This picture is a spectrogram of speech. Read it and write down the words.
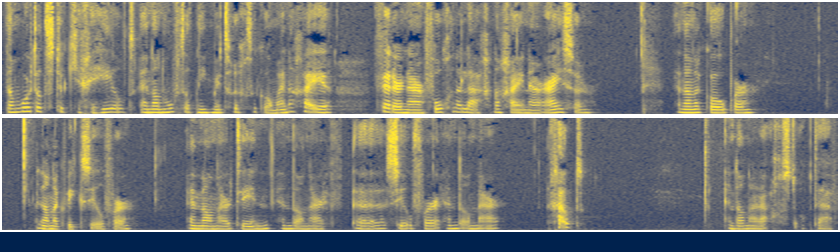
Dan wordt dat stukje geheeld. En dan hoeft dat niet meer terug te komen. En dan ga je verder naar een volgende laag. Dan ga je naar ijzer. En dan naar koper. En dan naar kwikzilver. En dan naar tin. En dan naar uh, zilver. En dan naar goud. En dan naar de achtste octaaf.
